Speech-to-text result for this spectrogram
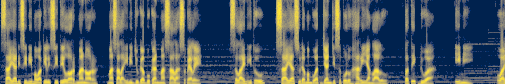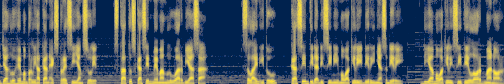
Saya di sini mewakili City Lord Manor, masalah ini juga bukan masalah sepele. Selain itu, saya sudah membuat janji 10 hari yang lalu. Petik 2. Ini. Wajah Luhe memperlihatkan ekspresi yang sulit. Status Kasin memang luar biasa. Selain itu, Kasin tidak di sini mewakili dirinya sendiri. Dia mewakili City Lord Manor.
